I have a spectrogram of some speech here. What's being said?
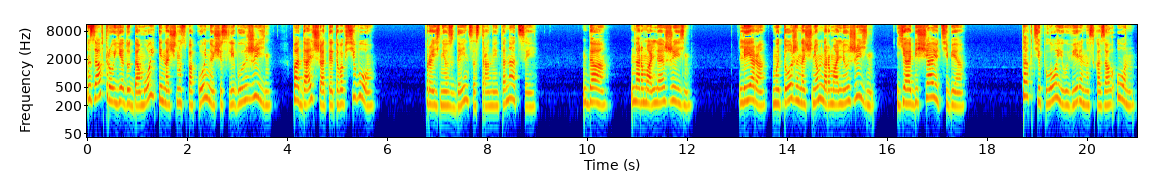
Завтра уедут домой и начнут спокойную счастливую жизнь, подальше от этого всего», произнес Дэйн со странной интонацией. «Да, нормальная жизнь. Лера, мы тоже начнем нормальную жизнь. Я обещаю тебе». Так тепло и уверенно сказал он.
